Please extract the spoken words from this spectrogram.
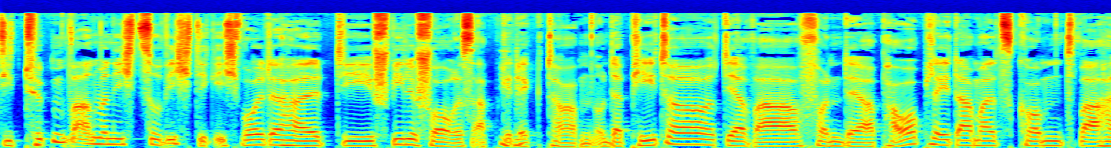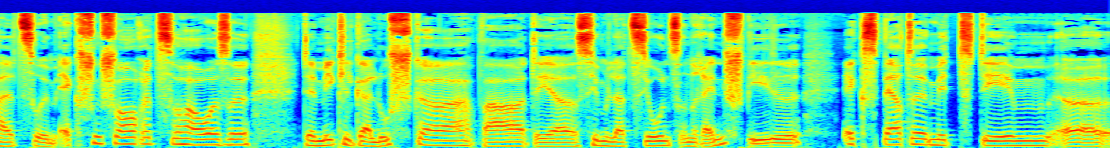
Die Typen waren mir nicht so wichtig. Ich wollte halt die Spielegenres abgedeckt mhm. haben. Und der Peter, der war von der Powerplay damals kommt, war halt so im Action-Genre zu Hause. Der Mikkel Galuschka war der Simulations- und Rennspiel-Experte mit dem äh,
